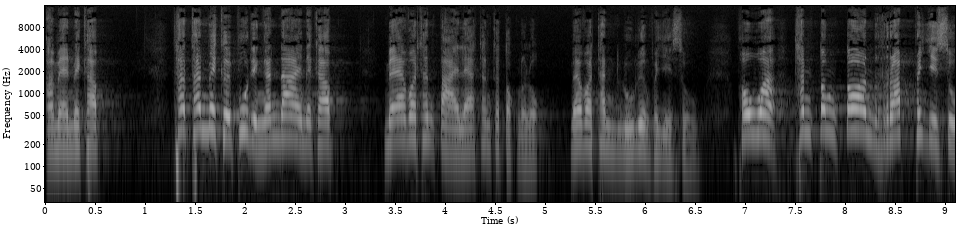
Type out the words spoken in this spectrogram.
อเมนไหมครับ ถ้าท่านไม่เคยพูดอย่างนั้นได้นะครับ แม้ว่าท่านตายแล้วท่านก็ตกนรก แม้ว่าท่านรู้เรื่องพระเยซู เพราะว่าท่านต้องต้อนรับพระเยซู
